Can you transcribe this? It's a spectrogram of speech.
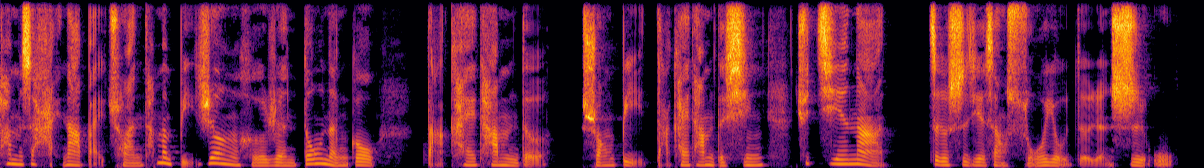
他们是海纳百川，他们比任何人都能够打开他们的双臂，打开他们的心，去接纳这个世界上所有的人事物，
